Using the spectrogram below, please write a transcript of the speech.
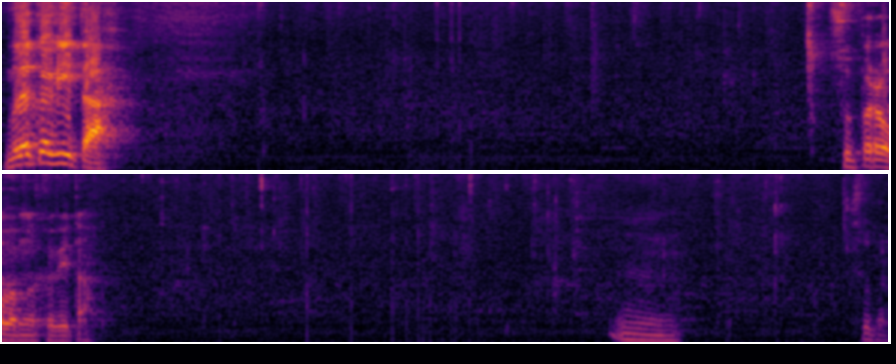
Млековіта. Суперова млековіта. М. Супер.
